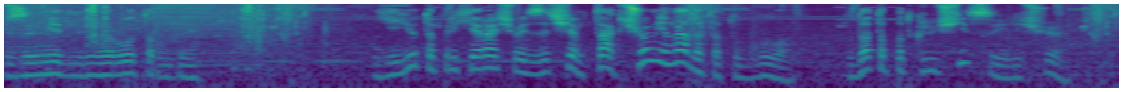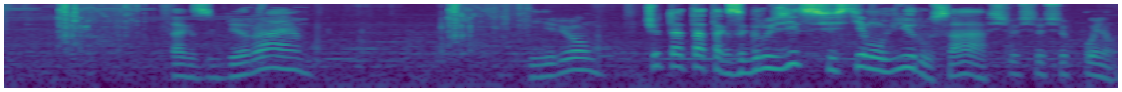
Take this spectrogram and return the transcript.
замедленный ротор, блин. Ее-то прихерачивать зачем? Так, что мне надо-то тут было? Куда-то подключиться или что? Так, забираем. Берем. Что-то это так загрузить систему вирус. А, все, все, все, понял.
